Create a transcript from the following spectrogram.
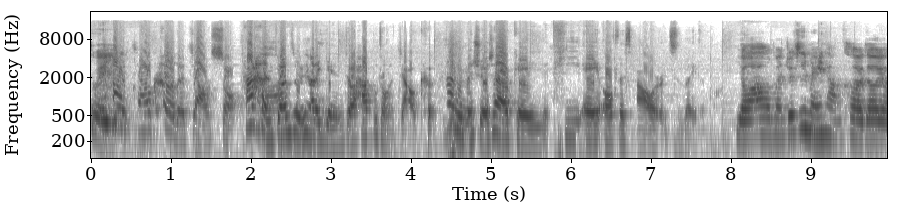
爱教课的教授，他很专注于他的研究，他不怎么教课。那你们学校有给 TA office hour 之类的？有啊，我们就是每一堂课都有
